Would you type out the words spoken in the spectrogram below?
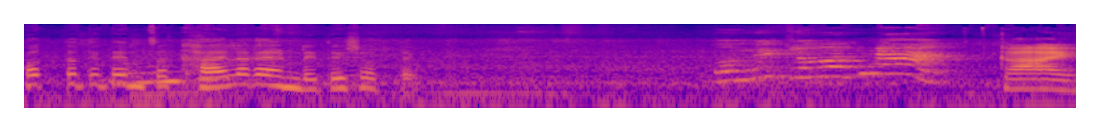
फक्त ते त्यांचं खायला काय आणले ते शोधतायत. काय?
